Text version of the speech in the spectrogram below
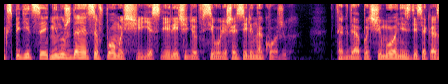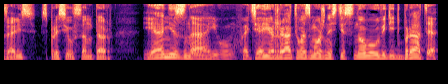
экспедиция не нуждается в помощи, если речь идет всего лишь о зеленокожих. «Тогда почему они здесь оказались?» – спросил Сантар. «Я не знаю, хотя и рад возможности снова увидеть брата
